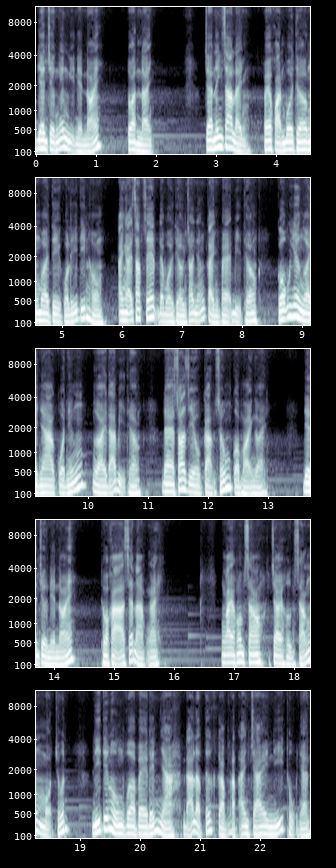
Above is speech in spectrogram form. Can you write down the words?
Điền Trưởng nghiêm nghị liền nói, Tuần lệnh. Trần Ninh ra lệnh, về khoản bồi thường 10 tỷ của Lý Tín Hùng, anh hãy sắp xếp để bồi thường cho những cảnh vệ bị thương, cũng như người nhà của những người đã bị thương, để xoa dịu cảm xúc của mọi người. Điền Trưởng liền nói, thuộc hạ sẽ làm ngay. Ngày hôm sau, trời hừng sáng một chút, Lý Tiến Hùng vừa về đến nhà đã lập tức gặp mặt anh trai Lý Thủ Nhân.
